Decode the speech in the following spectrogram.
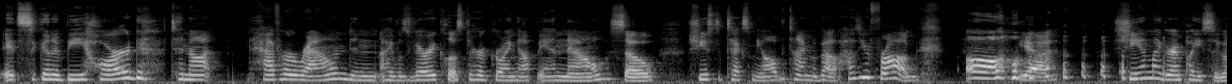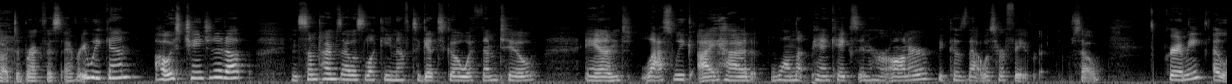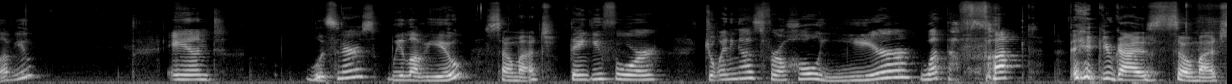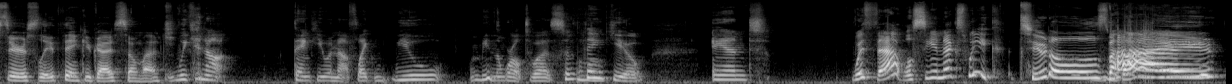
it's gonna be hard to not have her around and I was very close to her growing up and now. So she used to text me all the time about how's your frog? oh. Yeah. she and my grandpa used to go out to breakfast every weekend, always changing it up. And sometimes I was lucky enough to get to go with them too. And last week I had walnut pancakes in her honor because that was her favorite. So, Grammy, I love you. And listeners, we love you. So much. Thank you for joining us for a whole year. What the fuck? Thank you guys so much. Seriously, thank you guys so much. We cannot thank you enough. Like, you mean the world to us. So, mm-hmm. thank you. And with that, we'll see you next week. Toodles. Bye. Bye.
